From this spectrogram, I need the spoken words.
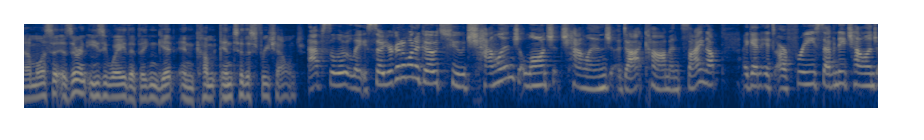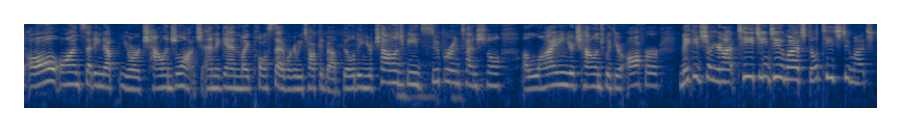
Now, Melissa, is there an easy way that they can get and come into this free challenge? Absolutely. So you're going to want to go to challengelaunchchallenge.com and sign up. Again, it's our free seven day challenge, all on setting up your challenge launch. And again, like Paul said, we're going to be talking about building your challenge, being super intentional, aligning your challenge with your offer, making sure you're not teaching too much. Don't teach too much.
